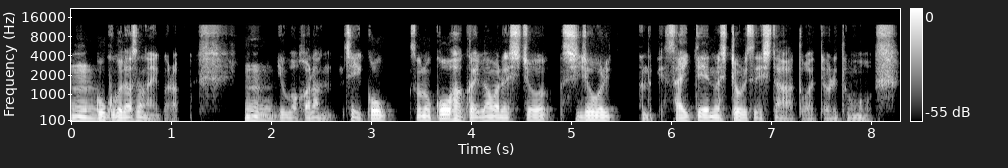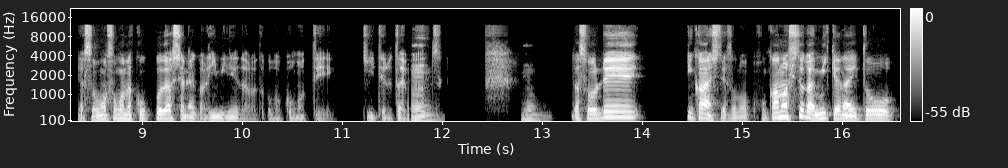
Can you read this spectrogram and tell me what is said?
うん、広告出さないから。うん、よくわからん。し、その紅白が今まで視聴、市場、なんだっけ、最低の視聴率でしたとかって言われても、いや、そもそもね、広告出してないから意味ねえだろうとか僕思って聞いてるタイプなんですうん、うん、だそれに関して、その他の人が見てないと、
